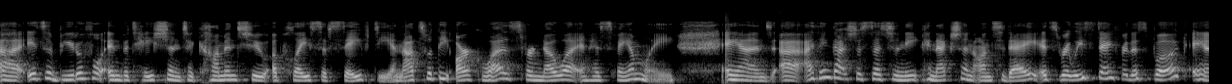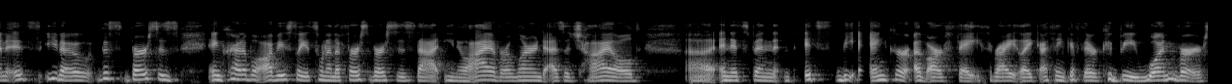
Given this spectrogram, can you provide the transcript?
uh, it's a beautiful invitation to come into a place of safety. And that's what the ark was for Noah and his family. And uh, I think that's just such a neat connection on today. It's release day for this book. And it's, you know, this verse is incredible. Obviously, it's one of the first verses that, you know, I ever learned as a child. Uh, and it's been it's the anchor of our faith right like i think if there could be one verse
